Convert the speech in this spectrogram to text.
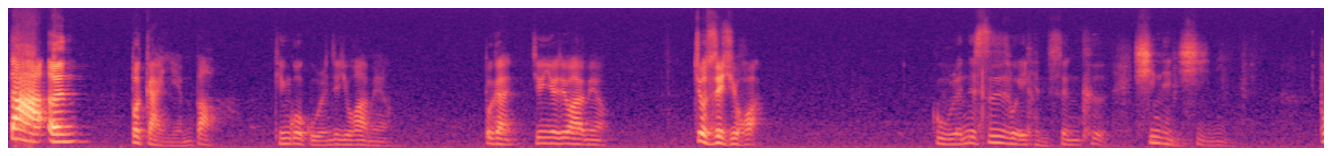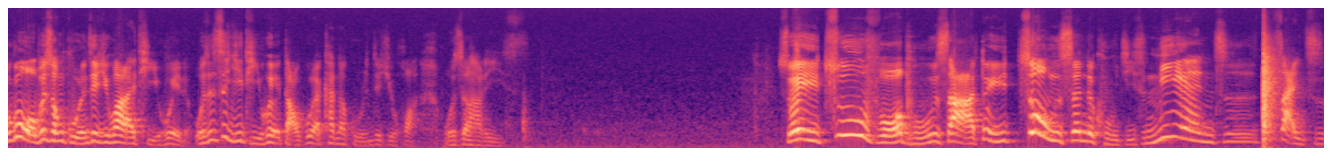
大恩不敢言报。听过古人这句话没有？不敢，听过这句话没有？就是这句话。古人的思维很深刻，心很细腻。不过我不是从古人这句话来体会的，我是自己体会，倒过来看到古人这句话，我知道他的意思。所以，诸佛菩萨对于众生的苦集是念之在之；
